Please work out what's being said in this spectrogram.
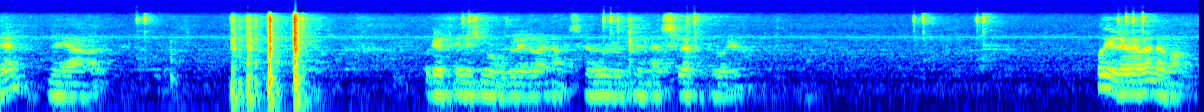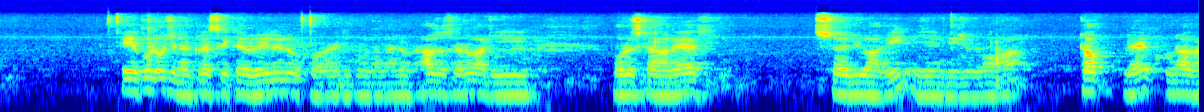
ရဲ့250 okay finish move ကိုလေးလောက်ရအောင်ဆရာတို့လိုချင်တဲ့ select လုပ်ရ okay level 1တော့ပါဒီအခုလုပ်ချင်တဲ့ classical railing လို့ခေါ်တဲ့ဒီပုံစံမျိုးလုပ်မယ်အဲဆိုဆရာတို့ကဒီ Bolster လည်း ဆွဲပြီးပါပြီအရင်ဗီဒီယိုတော့ top လည်းခုနက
